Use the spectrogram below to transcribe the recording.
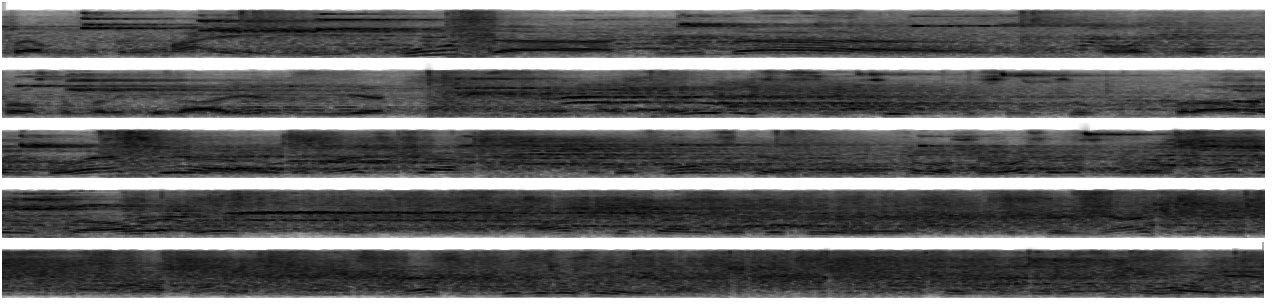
впевнено приймає і куда, куда просто перекидає і є можливість Сінчук, Сінчук брала і Белецька, Белецька, Шибаковська. Ну, хороший розіграш, хороший розіграш, але ось аж тепер добили цей м'яч. 12 10 дуже важливий м'яч. Точки зору психології.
